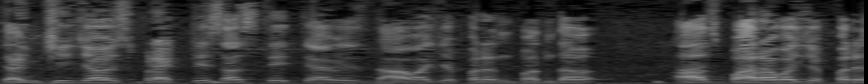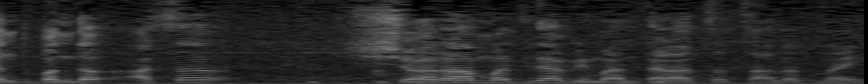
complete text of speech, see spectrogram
त्यांची ज्यावेळेस प्रॅक्टिस असते त्यावेळेस दहा वाजेपर्यंत बंद आज बारा वाजेपर्यंत बंद असं शहरामधल्या विमानतळाचं चालत नाही.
